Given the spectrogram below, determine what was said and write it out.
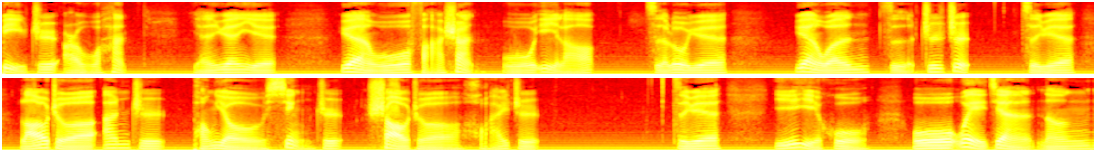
避之而无憾。”颜渊曰：“愿无伐善，无益劳。”子路曰：“愿闻子之志。”子曰：“老者安之，朋友信之，少者怀之。”子曰。已矣乎！吾未见能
